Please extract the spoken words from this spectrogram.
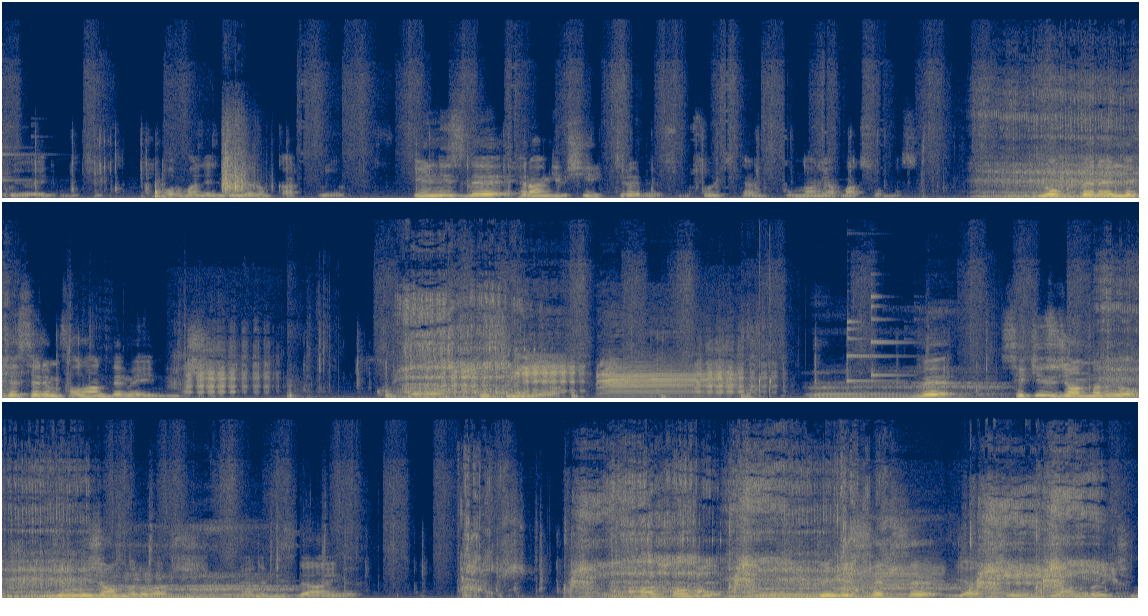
vuruyor elimdeki. Normal elde yarım kalp vuruyor. Elinizle herhangi bir şey ittiremiyorsunuz. O yüzden bundan yapmak zorundasınız. Yok ben elle keserim falan demeyin hiç. Kurtlara. Kesilmiyor. Ve 8 canları yok. 20 canları var. Yani bizle aynı. Aha zombi. Demir setse gerçi yandığı için.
